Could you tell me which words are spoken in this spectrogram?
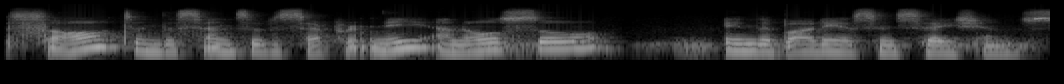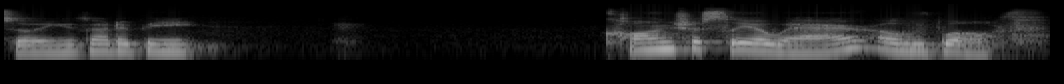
thought and the sense of a separate me, and also in the body as sensations. So you got to be consciously aware of both.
